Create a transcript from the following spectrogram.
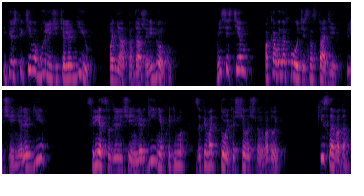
И перспектива вылечить аллергию понятна даже ребенку. Вместе с тем, пока вы находитесь на стадии лечения аллергии, средства для лечения аллергии необходимо запивать только щелочной водой. Кислая вода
